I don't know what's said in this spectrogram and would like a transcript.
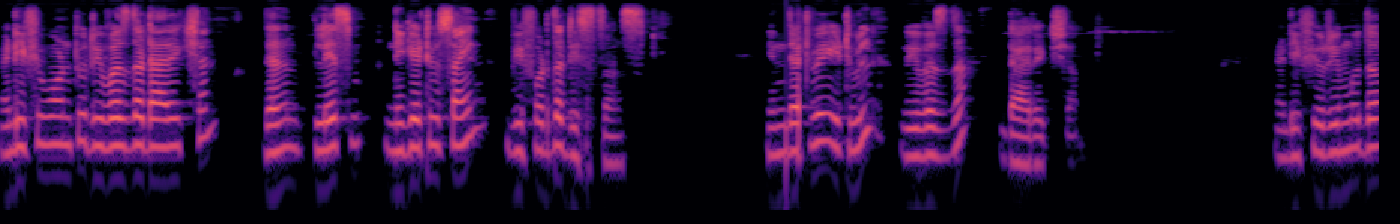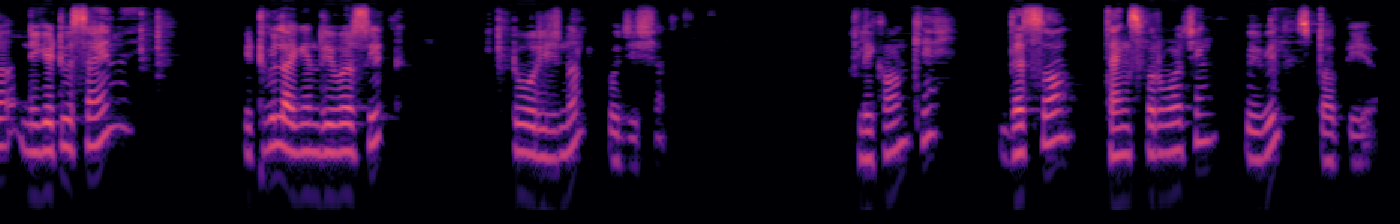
and if you want to reverse the direction then place negative sign before the distance. In that way it will reverse the direction. And if you remove the negative sign it will again reverse it to original position. Click on ok that's all thanks for watching. We will stop here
